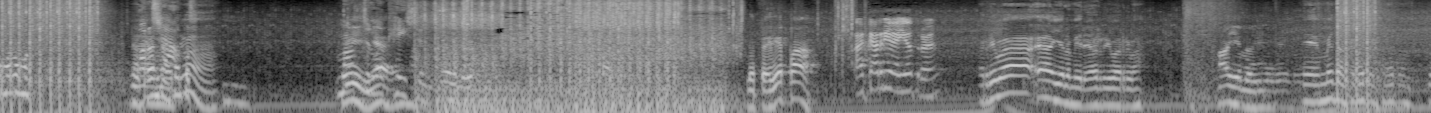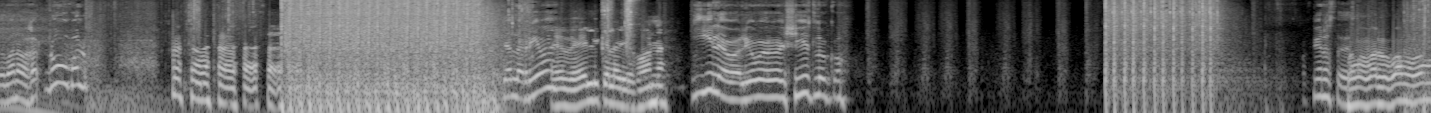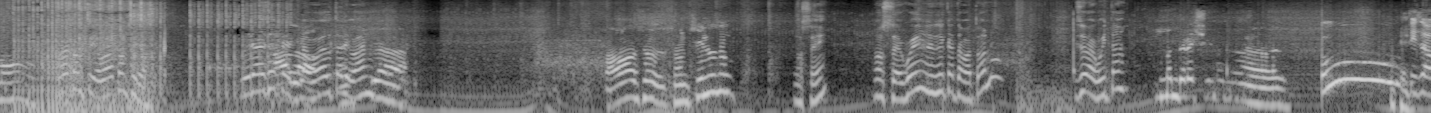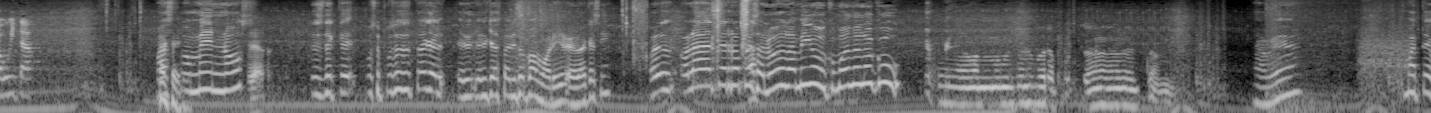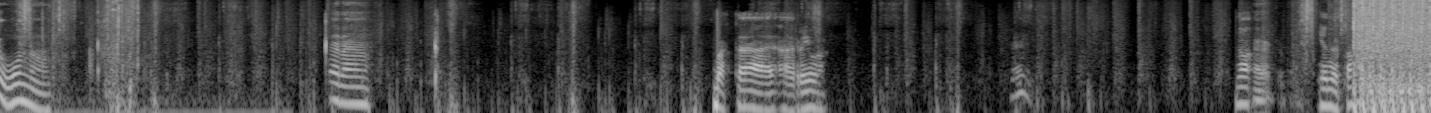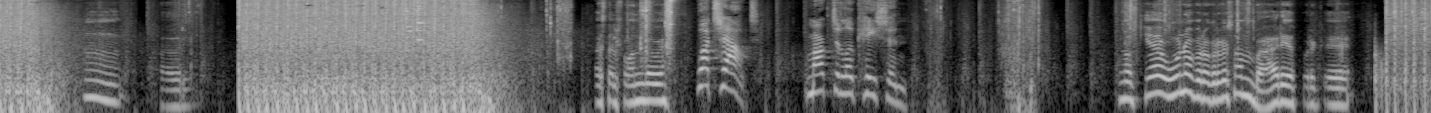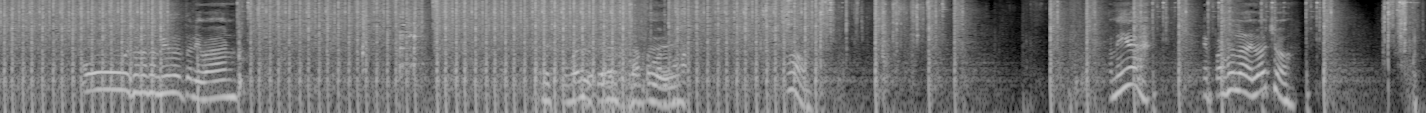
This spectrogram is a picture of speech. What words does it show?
de frente. arriba. Marked Sí, a ya. location. Le pegué, pa. Acá arriba hay otro, eh. Arriba, ah, ya lo miré, arriba, arriba. Ah, ya lo vi. Eh, métanse, métanse, métanse. Los van a bajar. ¡No, malo! ¿Ya de arriba? Es bélica la viejona. Y le valió el shit, loco. Confíen ustedes. Vamos, vamos, vamos, vamos. Va confío, va confío. Mira ese que clavó al talibán. Oh, son, son chinos, ¿no? No sé. No sé, güey. ¿Ese que te mató, no? ¿Hizo agüita? Bandera china. Uh, te hizo agüita. Más o menos. Desde que pues, se puso ese tag, él, él- él ya está listo para morir, ¿verdad que sí? Hola, hola Ante Rope, saludos amigo, ¿cómo anda loco? A ver. Mate uno. Para. Va a estar arriba. No, A ver. ¿y dónde está? Mm, padre. Hasta el fondo, güey. Watch out. Marked a location. No queda uno, pero creo que son varios, porque. Uy, son los amigos del talibán. Les pongo el dedo ellos. Oh. Amiga, ¿me pasa la del 8?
